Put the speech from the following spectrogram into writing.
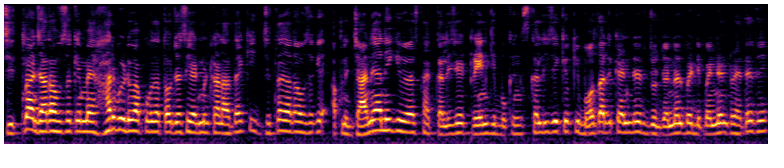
जितना ज़्यादा हो सके, मैं हर वीडियो में आपको बताता हूँ, जैसे एडमिट कार्ड आता है कि जितना ज़्यादा हो सके अपने जाने आने की व्यवस्था कर लीजिए ट्रेन की बुकिंग्स कर लीजिए, क्योंकि बहुत सारे कैंडिडेट जो जनरल पे डिपेंडेंट रहते थे,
